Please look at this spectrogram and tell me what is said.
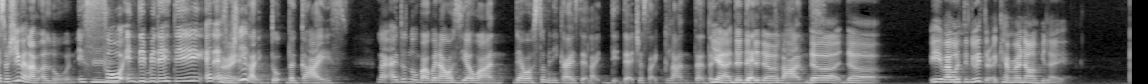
especially when I'm alone, it's mm. so intimidating. And especially like the, the guys. Like I don't know, but when I was year one, there were so many guys that like did that just like glance. That, that, yeah, the the the, glance. the the if I were to do it through a camera now, I'd be like,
